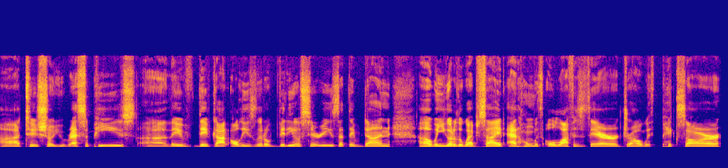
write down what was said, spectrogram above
uh, to show you recipes. Uh, they've they've got all these little video series that they've done. Uh, when you go to the website, At Home with Olaf is there. Draw with Pixar.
